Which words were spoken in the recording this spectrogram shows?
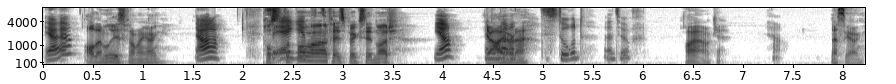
Ja, ja. Å, det må du vise fram en gang. ja da. Post det på Facebook-siden vår. Ja. Jeg Ja, må gjør bare det. til Stord en tur Å ja, ok. Ja. Neste gang.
